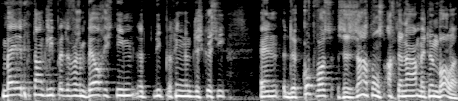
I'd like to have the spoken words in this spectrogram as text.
Bij de petanque liep, er was een Belgisch team, dat liep, er ging een discussie. En de kop was, ze zaten ons achterna met hun ballen.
